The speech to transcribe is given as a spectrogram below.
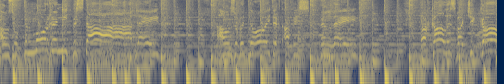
alsof de morgen niet bestaat. Leef alsof het nooit echt af is. Leef pak alles wat je kan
